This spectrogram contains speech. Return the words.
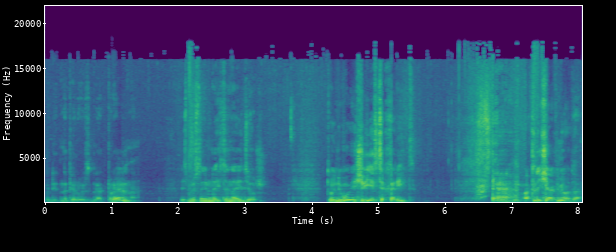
на первый взгляд, правильно? Если, если найдешь, то у него еще есть ахарит. Отличие от меда.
